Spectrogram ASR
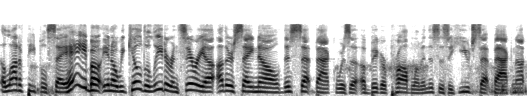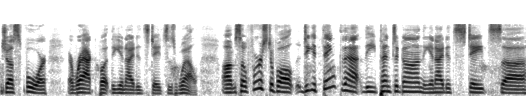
a lot of people say, hey, but you know, we killed a leader in Syria. Others say, no, this setback was a, a bigger problem, and this is a huge setback, not just for Iraq, but the United States as well. Um, so, first of all, do you think that the Pentagon, the United States, uh,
